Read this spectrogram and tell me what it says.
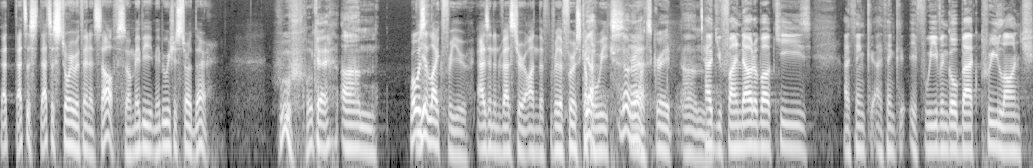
that that's a that's a story within itself. So maybe maybe we should start there. Whew, okay. Um, What was Yeah. it like for you as an investor on the for the first couple Yeah. weeks? no, no, no, Yeah. it's great. Um, How'd you find out about keys? I think I think if we even go back pre-launch,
